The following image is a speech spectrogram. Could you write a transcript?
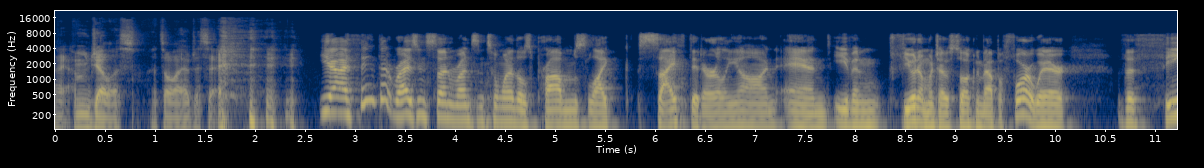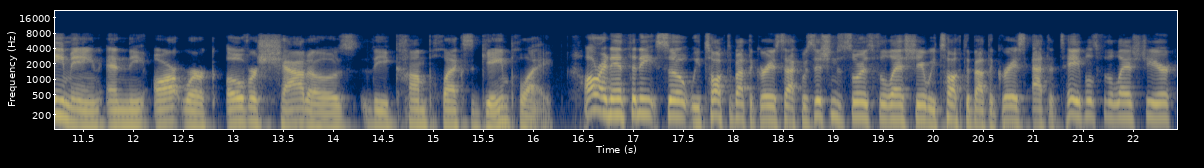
I, I'm jealous. That's all I have to say. Yeah, I think that Rising Sun runs into one of those problems like Scythe did early on, and even Feudum, which I was talking about before, where the theming and the artwork overshadows the complex gameplay. All right, Anthony. So we talked about the greatest acquisition stories for the last year. We talked about the greatest at the tables for the last year.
